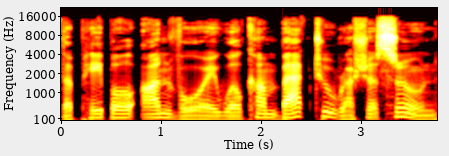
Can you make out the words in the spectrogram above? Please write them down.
The papal envoy will come back to Russia soon,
